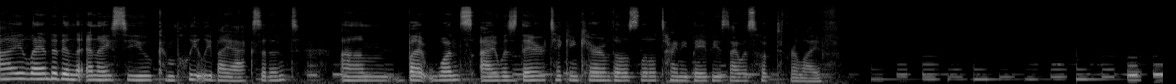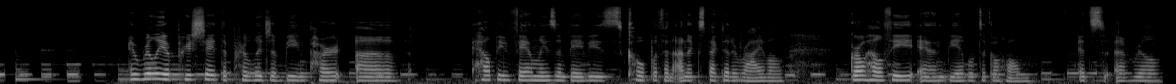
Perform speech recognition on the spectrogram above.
I landed in the NICU completely by accident, um, but once I was there taking care of those little tiny babies, I was hooked for life. I really appreciate the privilege of being part of helping families and babies cope with an unexpected arrival, grow healthy, and be able to go home. It's a real,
